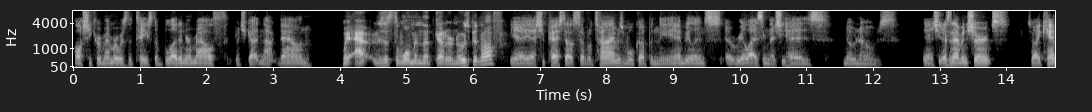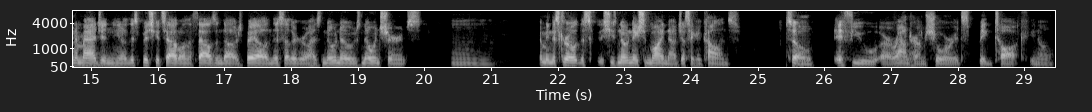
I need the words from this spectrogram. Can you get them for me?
all she could remember was the taste of blood in her mouth when she got knocked down. Wait, is this the woman that got her nose bitten off? Yeah, yeah. She passed out several times. Woke up in the ambulance, uh, realizing that she has no nose. Yeah, she doesn't have insurance, so I can't imagine. You know, this bitch gets out on a thousand dollars bail, and this other girl has no nose, no insurance. Mm. I mean, this girl, this she's known nationwide now, Jessica Collins. So Mhm. if you are around her, I'm sure it's big talk. You know,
